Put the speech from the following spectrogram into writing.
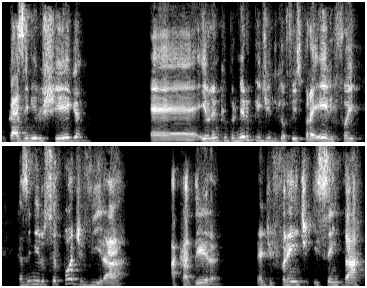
O Casemiro chega. É, eu lembro que o primeiro pedido que eu fiz para ele foi: Casemiro, você pode virar a cadeira né, de frente e sentar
